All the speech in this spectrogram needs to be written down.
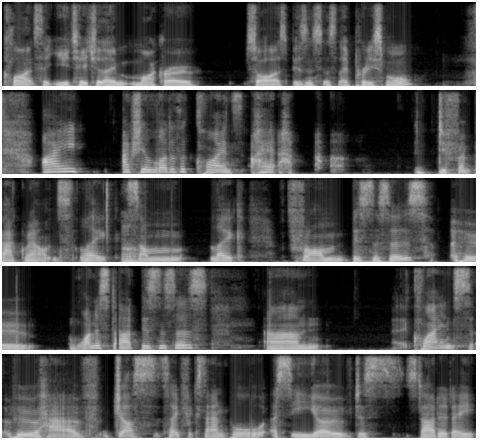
clients that you teach, are they micro sized businesses? They're pretty small? I actually, a lot of the clients, I, different backgrounds, like oh. some, like from businesses who want to start businesses, um, clients who have just, say, for example, a CEO just started a,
